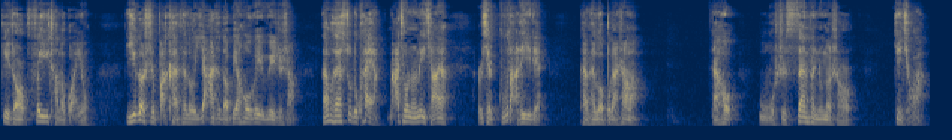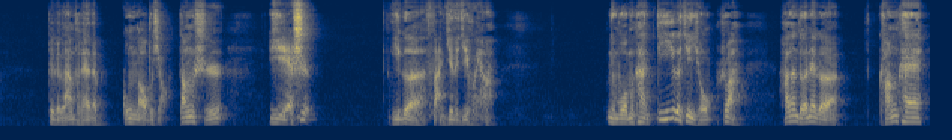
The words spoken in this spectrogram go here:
这招非常的管用。一个是把坎塞洛压制到边后卫位置上，兰普泰速度快呀，拿球能力强呀，而且主打这一点，坎塞洛不敢上了。然后五十三分钟的时候进球了，这个兰普泰的功劳不小，当时也是一个反击的机会啊。那我们看第一个进球是吧？哈兰德那个扛开。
